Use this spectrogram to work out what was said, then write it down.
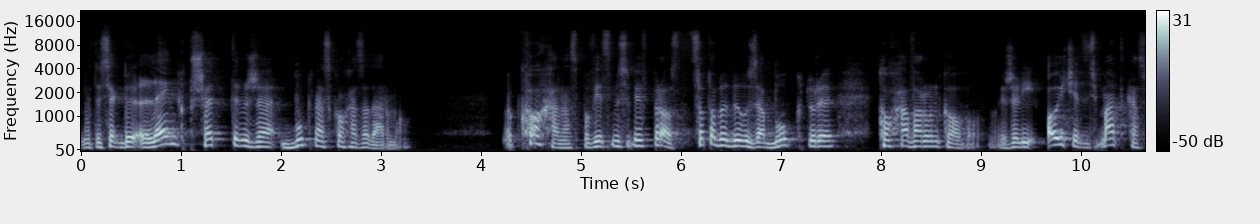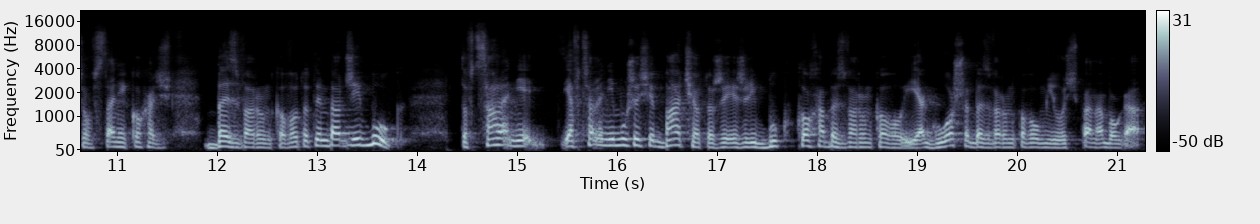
no to jest jakby lęk przed tym, że Bóg nas kocha za darmo. No, kocha nas, powiedzmy sobie wprost. Co to by był za Bóg, który kocha warunkowo? No, jeżeli ojciec matka są w stanie kochać bezwarunkowo, to tym bardziej Bóg. To wcale nie, ja wcale nie muszę się bać o to, że jeżeli Bóg kocha bezwarunkowo i ja głoszę bezwarunkową miłość Pana Boga,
